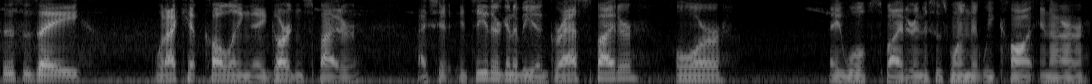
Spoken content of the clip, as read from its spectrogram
So this is a, what I kept calling a garden spider. Actually, it's either going to be a grass spider or a wolf spider. And this is one that we caught in our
